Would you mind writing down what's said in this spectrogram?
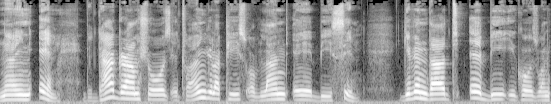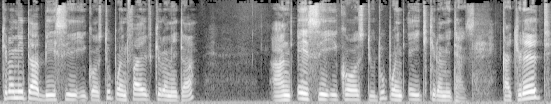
9a. The diagram shows a triangular piece of land ABC. Given that AB equals 1 kilometer, BC equals 2.5 kilometer, and AC equals to 2.8 kilometers. Calculate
